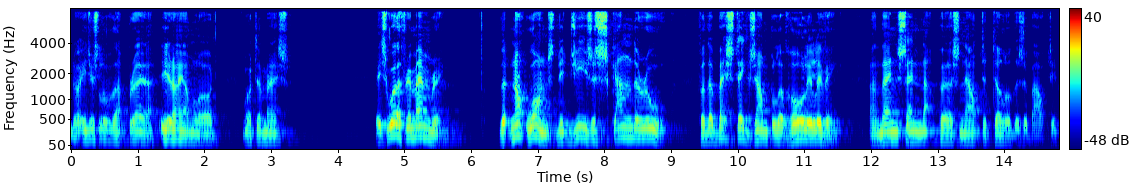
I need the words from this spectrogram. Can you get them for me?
Don't you just love that prayer? Here I am, Lord. What a mess. It's worth remembering that not once did Jesus scan the room for the best example of holy living and then send that person out to tell others about him.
